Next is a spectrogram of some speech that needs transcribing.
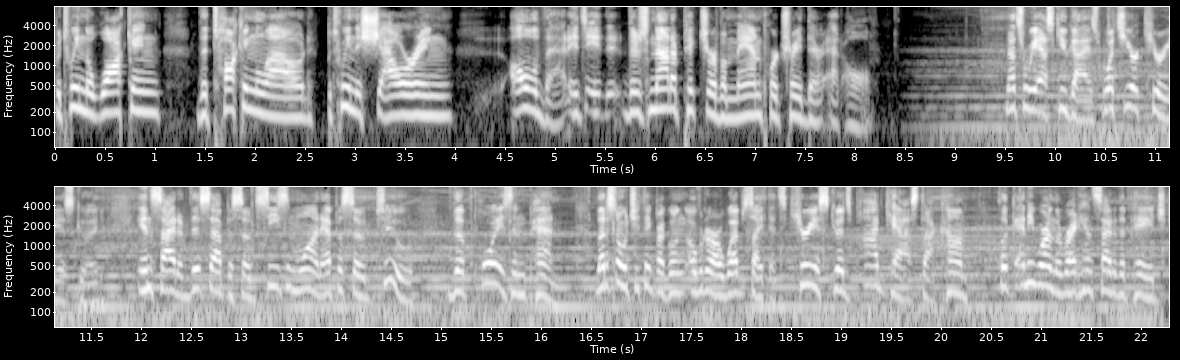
Between the walking, the talking loud, between the showering, all of that, it's it, there's not a picture of a man portrayed there at all. That's where we ask you guys, what's your curious good inside of this episode, season one, episode two, The Poison Pen? Let us know what you think by going over to our website. That's curiousgoodspodcast.com. Click anywhere on the right hand side of the page,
